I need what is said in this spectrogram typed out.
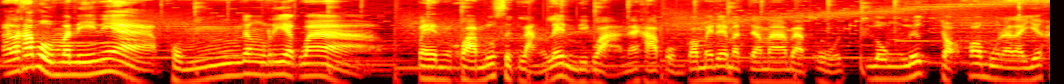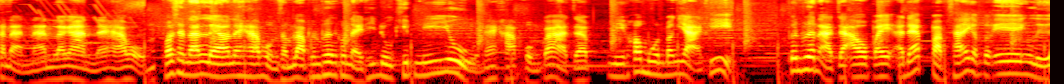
เอาละครับผมวันนี้เนี่ยผมต้องเรียกว่าเป็นความรู้สึกหลังเล่นดีกว่านะครับผมก็ไม่ได้มาจะมาแบบโอ้ลงลึกเจาะข้อมูลอะไรเยอะขนาดนั้นละกันนะครับผมเพราะฉะนั้นแล้วนะครับผมสำหรับเพื่อนๆคนไหนที่ดูคลิปนี้อยู่นะครับผมก็อาจจะมีข้อมูลบางอย่างที่เพื่อนๆอาจจะเอาไปอัดแอปปรับใช้กับตัวเอง หรือ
